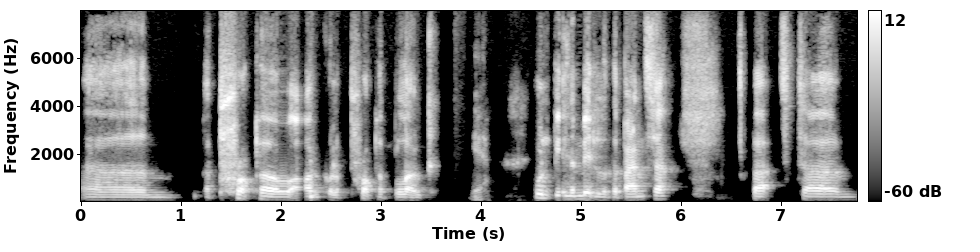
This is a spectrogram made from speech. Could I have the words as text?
Um, a proper, what I would call a proper bloke. Yeah. Wouldn't be in the middle of the banter, but um,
